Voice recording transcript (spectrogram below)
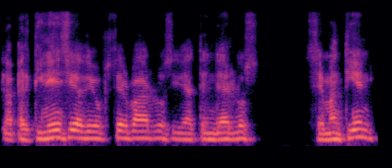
la pertinencia de observarlos y de atenderlos se mantiene.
